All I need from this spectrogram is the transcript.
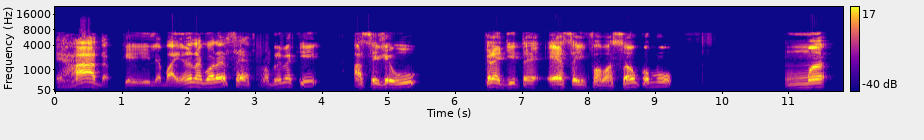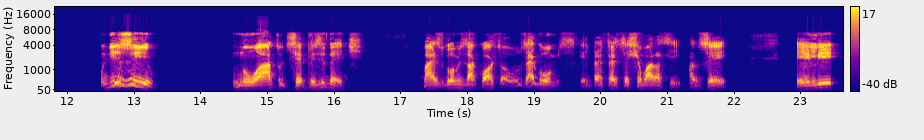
errada, porque ele é baiano, agora é certo. O problema é que a CGU acredita essa informação como uma, um desvio. no ato de ser presidente. Mas Gomes da Costa, o Zé Gomes, ele prefere ser chamado assim, para ser. Ele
